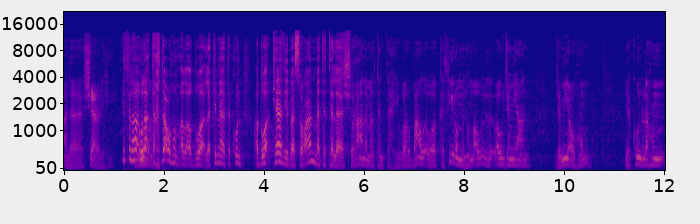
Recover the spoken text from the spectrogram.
على شعره. مثل هؤلاء تخدعهم الأضواء لكنها تكون أضواء كاذبة سرعان ما تتلاشى. سرعان ما تنتهي. وبعض وكثير منهم أو أو جميعا جميعهم يكون لهم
